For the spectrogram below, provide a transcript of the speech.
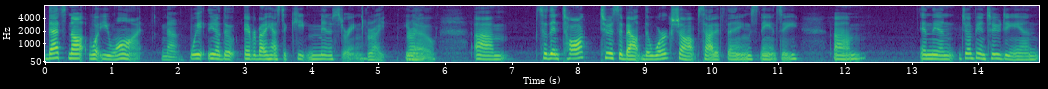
that's not what you want. No. We, you know, the everybody has to keep ministering. Right. you right. know. Um, so then talk to us about the workshop side of things, Nancy. Um, and then jump into DeeAnn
